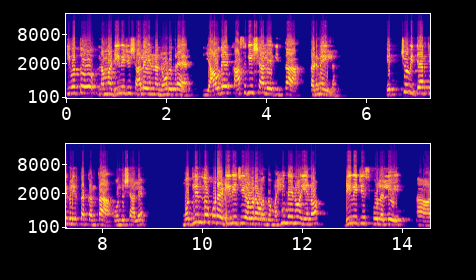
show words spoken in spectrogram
ಇವತ್ತು ನಮ್ಮ ಡಿ ವಿ ಜಿ ಶಾಲೆಯನ್ನ ನೋಡಿದ್ರೆ ಯಾವುದೇ ಖಾಸಗಿ ಶಾಲೆಗಿಂತ ಕಡಿಮೆ ಇಲ್ಲ. ಹೆಚ್ಚು ವಿದ್ಯಾರ್ಥಿಗಳಿರ್ತಕ್ಕಂತ ಒಂದು ಶಾಲೆ. ಮೊದ್ಲಿಂದಲೂ ಕೂಡ ಡಿ ವಿ ಜಿ ಅವರ ಒಂದು ಮಹಿಮೆನೋ ಏನೋ ಡಿ ವಿ ಜಿ ಸ್ಕೂಲ್ ಅಲ್ಲಿ ಆ,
